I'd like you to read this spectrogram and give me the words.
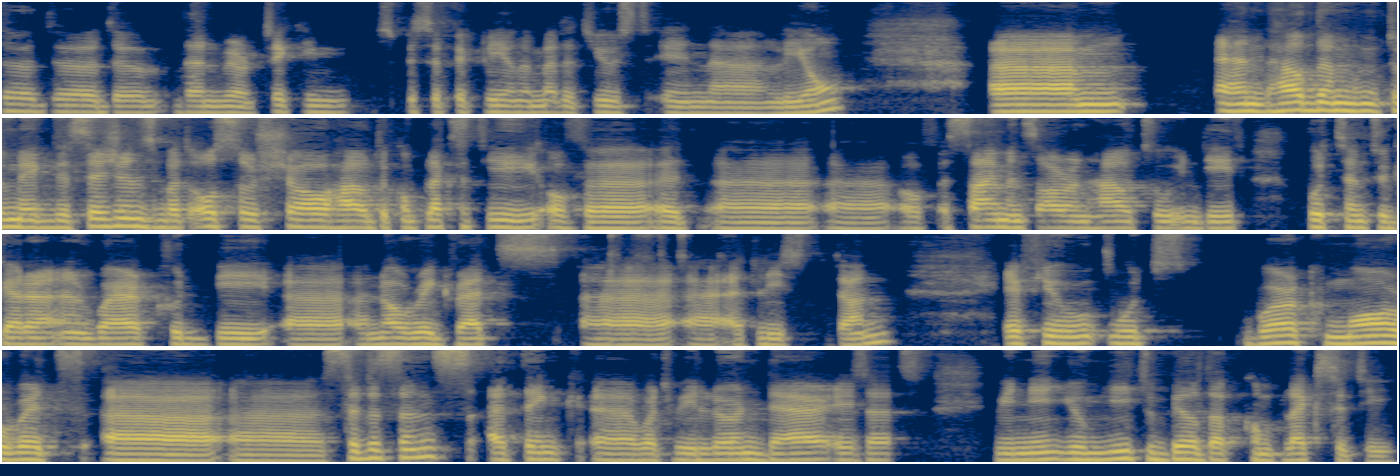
the, the, the, than we're taking specifically on the method used in uh, Lyon. Um, and help them to make decisions, but also show how the complexity of, uh, uh, uh of assignments are and how to indeed put them together and where could be uh, no regrets at least done. If you would work more with uh, uh, citizens, I think uh, what we learned there is that we need you need to build up complexity.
